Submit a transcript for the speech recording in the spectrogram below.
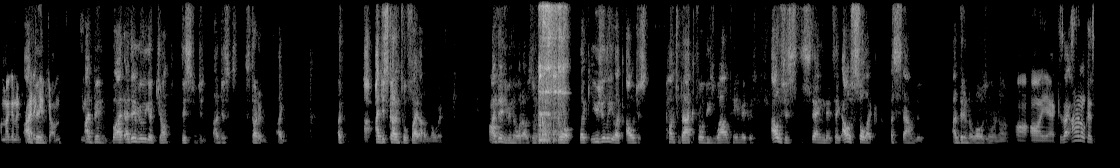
I'm not gonna try I've to been- get jumped. you know? I've been, but I, I didn't really get jumped. This I just started. I, I, I just got into a fight out of nowhere. I Oh. didn't even know what I was doing. well, like usually, like I'll just punch back, throw these wild haymakers. I was just standing there, take. I was so like astounded. I didn't know what was going on. Oh, oh yeah, because like I don't know, because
